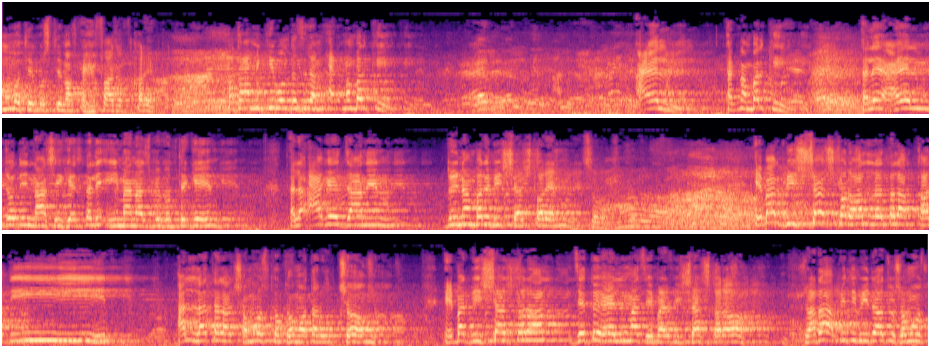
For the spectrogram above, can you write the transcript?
উম্মতে মুসলিমাকে হেফাজত করে। কথা আমি কি বলতেছিলাম? এক নম্বর কি? এক নম্বর কি? তাহলে আইলম যদি না শিখেন, তাহলে ইমান আসবে থেকে তাহলে আগে জানেন, দুই নম্বরে বিশ্বাস করেন। এবার বিশ্বাস করো, আল্লাহ তালা কাদির। আল্লাহ তালা সমস্ত ক্ষমতার উৎস এবার বিশ্বাস করো, যেহেতু এলম আছে এবার বিশ্বাস করো। সারা পৃথিবীর রাজ সমস্ত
